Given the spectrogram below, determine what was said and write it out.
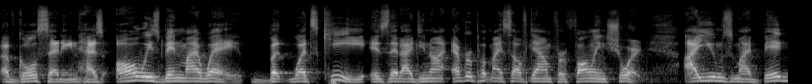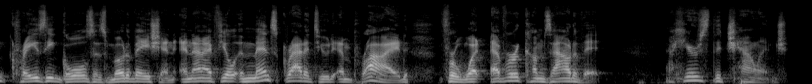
of goal setting has always been my way. But what's key is that I do not ever put myself down for falling short. I use my big crazy goals as motivation, and then I feel immense gratitude and pride for whatever comes out of it. Now here's the challenge.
